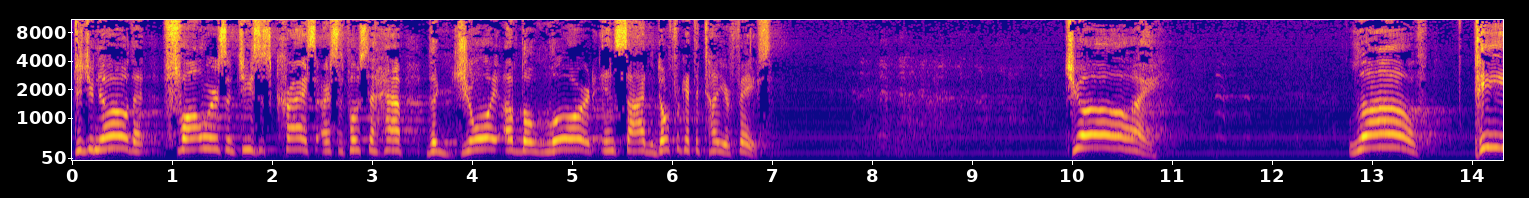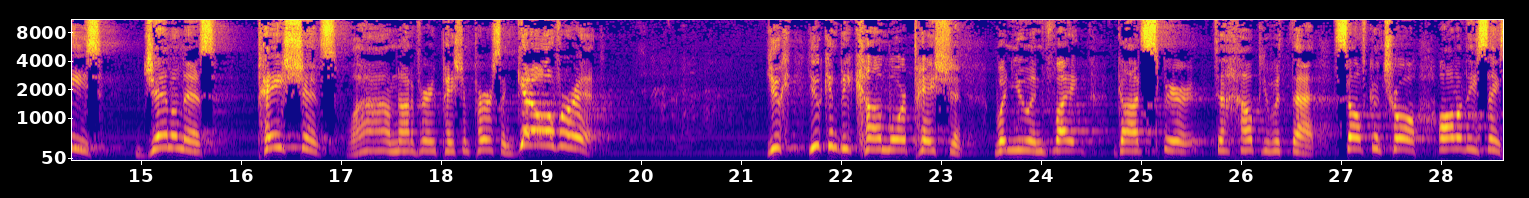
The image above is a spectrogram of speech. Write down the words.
Did you know that followers of Jesus Christ are supposed to have the joy of the Lord inside? Don't forget to tell your face. joy, love, peace, gentleness, patience. Wow, I'm not a very patient person. Get over it. You, you can become more patient when you invite God's Spirit to help you with that. Self control, all of these things.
